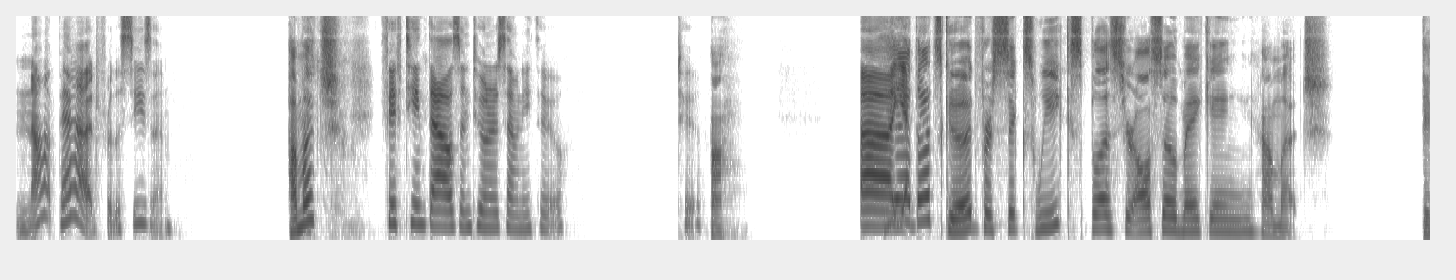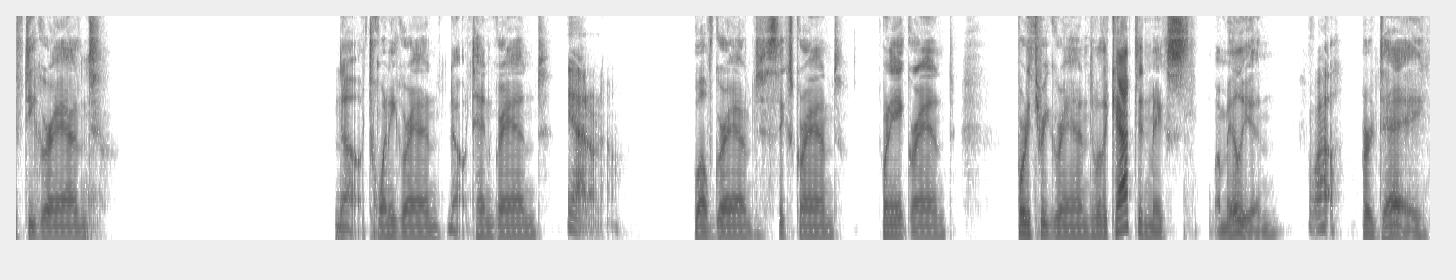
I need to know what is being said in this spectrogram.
not bad for the season. how much 15,272. Two. Huh. Uh yeah, yeah. that's good for six weeks. Plus, you're also making how much? 50 grand. No, 20 grand. No, 10 grand, Yeah, I don't know. 12 grand, 6 grand, 28 grand, 43 grand. Well, the captain makes a million Well. per day.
